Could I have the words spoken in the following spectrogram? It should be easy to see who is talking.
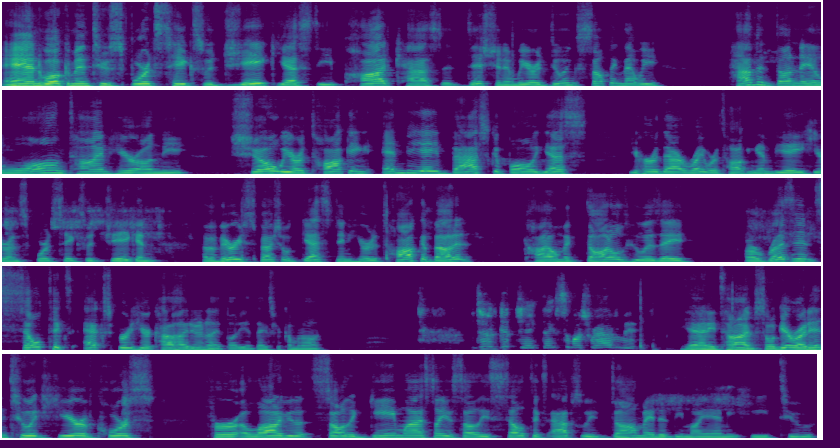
Speaker 1: And welcome into Sports Takes with Jake. Yes, the podcast edition. And we are doing something that we haven't done in a long time here on the show. We are talking NBA basketball. Yes, you heard that right. We're talking NBA here on Sports Takes with Jake and have a very special guest in here to talk about it. Kyle McDonald, who is a our resident Celtics expert here. Kyle, how you doing tonight, buddy? And thanks for coming on.
Speaker 2: Doing good, Jake. Thanks so much for having me.
Speaker 1: Yeah, anytime. So we'll get right into it here. Of course, for a lot of you that saw the game last night, you saw the Celtics absolutely dominated the Miami Heat to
